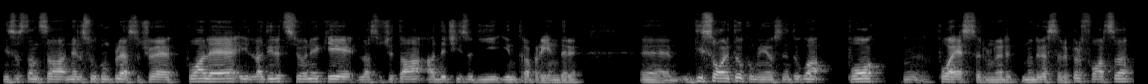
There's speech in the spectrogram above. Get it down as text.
in sostanza nel suo complesso, cioè qual è la direzione che la società ha deciso di intraprendere. Eh, di solito, come ho sentito qua, può, eh, può essere, non, non, deve essere per forza,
